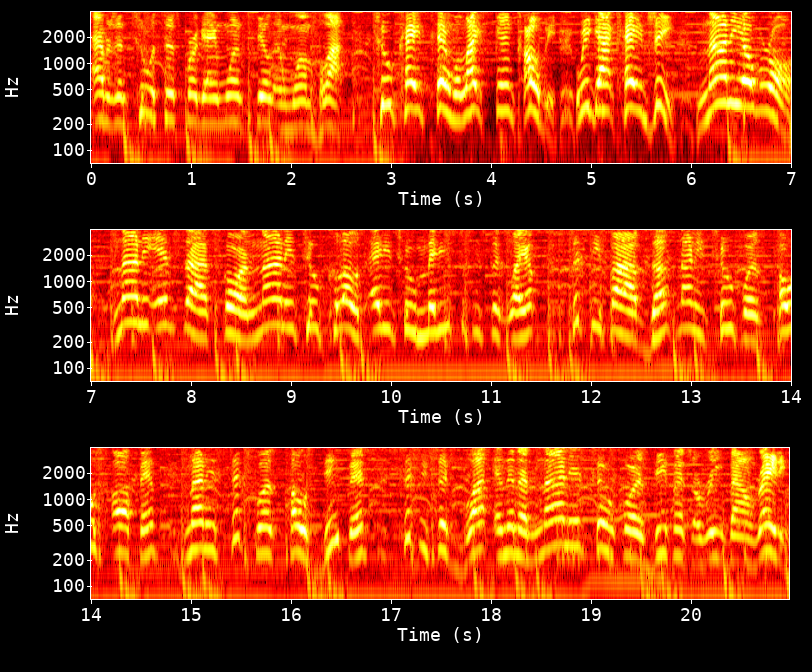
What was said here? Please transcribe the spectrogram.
averaging 2 assists per game, 1 steal, and 1 block. 2K10 with light skin Kobe. We got KG, 90 overall, 90 inside score, 92 close, 82 midi, 66 layup, 65 dunk, 92 for his post offense, 96 for his post defense, 66 block, and then a 92 for his defense or rebound rating.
